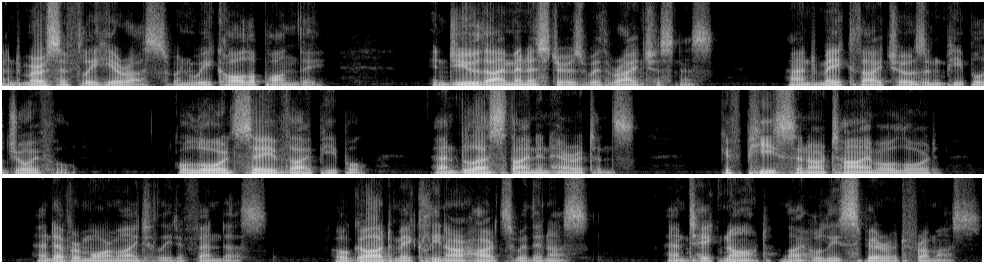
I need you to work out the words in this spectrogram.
and mercifully hear us when we call upon thee. Endue thy ministers with righteousness, and make thy chosen people joyful. O Lord, save thy people, and bless thine inheritance. Give peace in our time, O Lord, and evermore mightily defend us. O God, may clean our hearts within us, and take not thy Holy Spirit from us.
